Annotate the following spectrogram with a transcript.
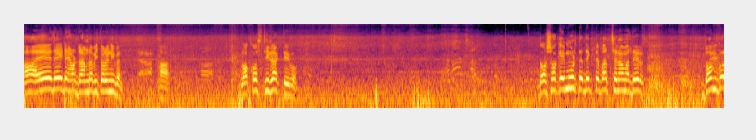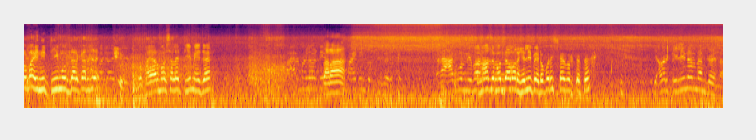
হ্যাঁ হ্যাঁ এই যে আমার ড্রামটা ভিতরে নিবেন। হ্যাঁ। লক্ষ্য স্থির রাখতে হইব। দর্শক, এই মুহূর্তে দেখতে পাচ্ছেন আমাদের দমকল বাহিনীর টিম উদ্ধার কার্যে। ফায়ার মার্শালের টিম, এই যে তারা মাঝে মধ্যে আবার হেলিপ্যাডও পরিষ্কার করতেছে। আবার ক্লিনার ম্যান করে না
